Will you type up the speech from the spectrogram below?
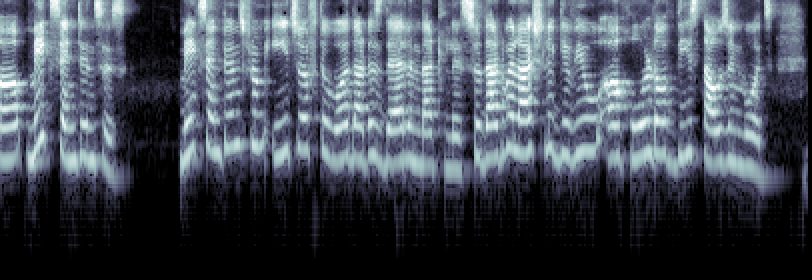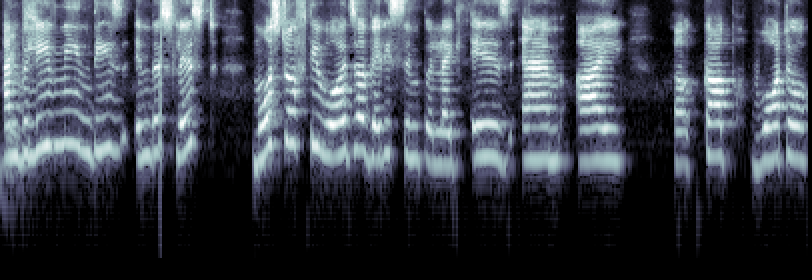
uh, make sentences. Make sentence from each of the word that is there in that list. So that will actually give you a hold of these thousand words. And believe me, in these in this list, most of the words are very simple, like is, am, I, uh, cup, water.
